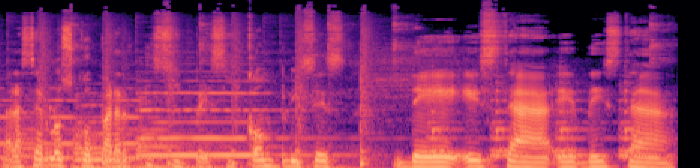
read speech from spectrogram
para ser los copartícipes y cómplices de esta, de esta,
